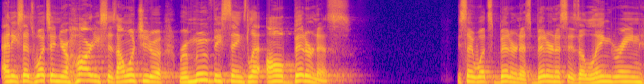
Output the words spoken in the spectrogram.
And he says, What's in your heart? He says, I want you to remove these things, let all bitterness. You say, What's bitterness? Bitterness is a lingering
